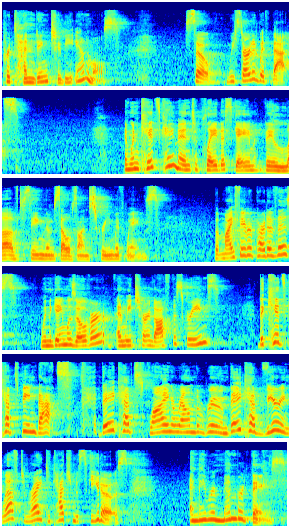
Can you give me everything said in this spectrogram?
pretending to be animals? So we started with bats. And when kids came in to play this game, they loved seeing themselves on screen with wings. But my favorite part of this, when the game was over and we turned off the screens, The kids kept being bats. They kept flying around the room. They kept veering left and right to catch mosquitoes. And they remembered things.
